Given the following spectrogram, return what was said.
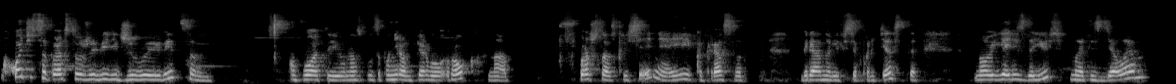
Хочется просто уже видеть живые лица. Вот, и у нас был запланирован первый урок на в прошлое воскресенье, и как раз вот грянули все протесты. Но я не сдаюсь, мы это сделаем.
